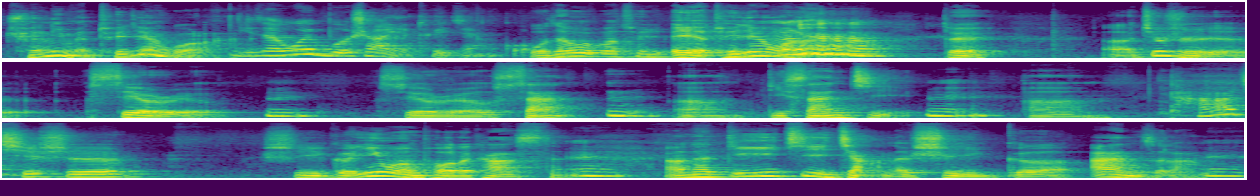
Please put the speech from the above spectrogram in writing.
群里面推荐过了，你在微博上也推荐过。我在微博推哎也推荐过了，对，呃，就是 Serial，嗯，Serial 三，嗯。呃，第三季，嗯。啊、它其实是一个英文 podcast，嗯。然后它第一季讲的是一个案子了，嗯，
